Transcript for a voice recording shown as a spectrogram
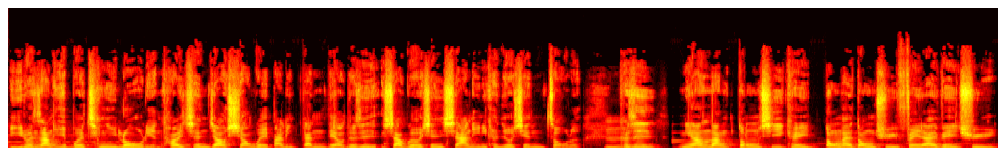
理论上也不会轻易露脸，他会先叫小鬼把你干掉，就是小鬼会先吓你，你可能就先走了。嗯，可是你要让东西可以动来动去、飞来飞去，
